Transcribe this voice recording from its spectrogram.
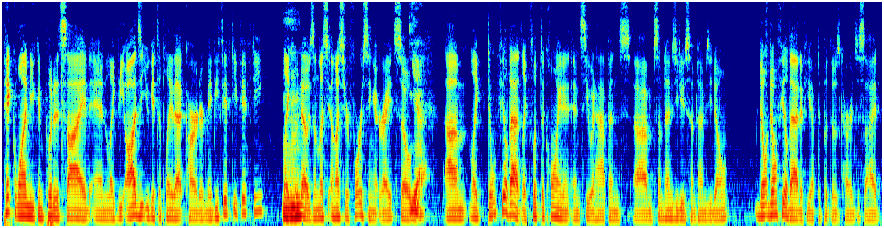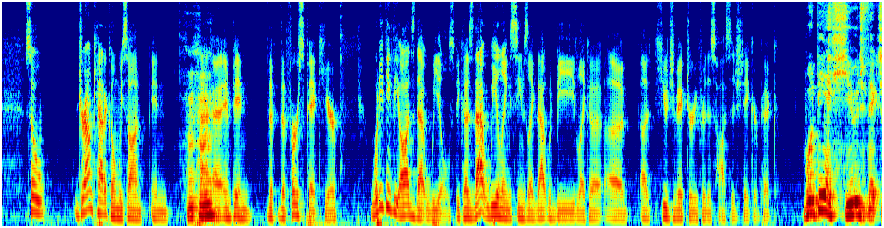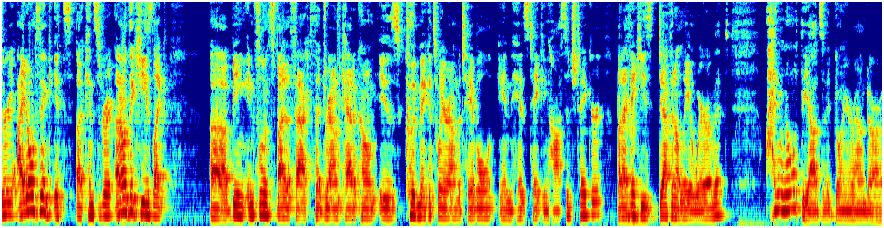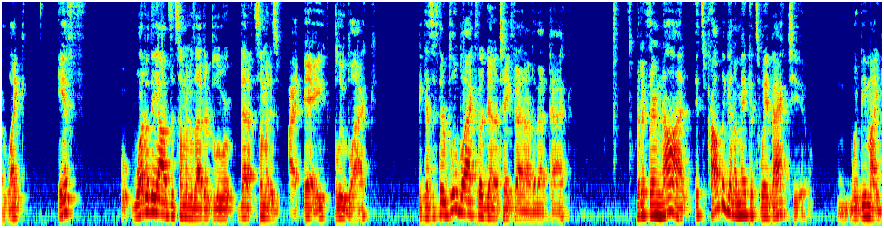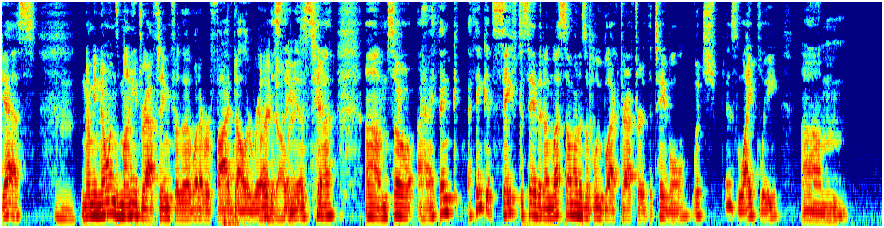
pick one, you can put it aside and like the odds that you get to play that card are maybe 50-50. Like who knows unless unless you're forcing it, right? So Yeah. um, like don't feel bad. Like flip the coin and, and see what happens. Um, sometimes you do, sometimes you don't. Don't don't feel bad if you have to put those cards aside. So, Drowned Catacomb we saw in in, Mm-hmm. uh, in, in the the first pick here. What do you think the odds that wheels? Because that wheeling seems like that would be like a, a, a huge victory for this hostage taker pick. would be a huge victory. I don't think it's a considerate. I don't think he's like uh, being influenced by the fact that Drowned Catacomb is could make its way around the table in his taking hostage taker, but I think he's definitely aware of it. I don't know what the odds of it going around are. Like, if what are the odds that someone is either blue or that someone is a blue black? Because if they're blue black, they're going to take that out of that pack. But if they're not, it's probably going to make its way back to you. Would be my guess. No, I mean, no one's money drafting for the whatever five dollar rare this thing is. Yeah. Um, so I think I think it's safe to say that unless someone is a blue black drafter at the table, which is likely, um,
